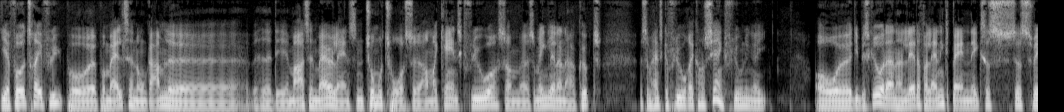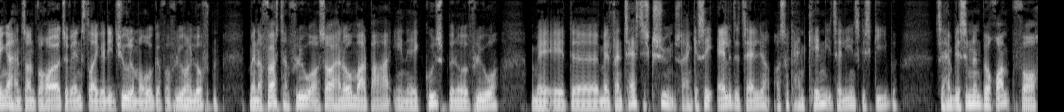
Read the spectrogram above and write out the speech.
de har fået tre fly på, øh, på Malta, nogle gamle, øh, hvad hedder det, Martin Maryland, sådan tomotors øh, amerikansk flyver, som, øh, som englænderne har købt, som han skal flyve rekognosceringsflyvninger i. Og øh, de beskriver, at når han letter fra landingsbanen, ikke, så, så svinger han sådan fra højre til venstre, ikke, og de er i tvivl om, at kan få flyveren i luften. Men når først han flyver, så er han åbenbart bare en øh, gudsbenået flyver med et, øh, med et fantastisk syn, så han kan se alle detaljer, og så kan han kende italienske skibe. Så han bliver simpelthen berømt for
